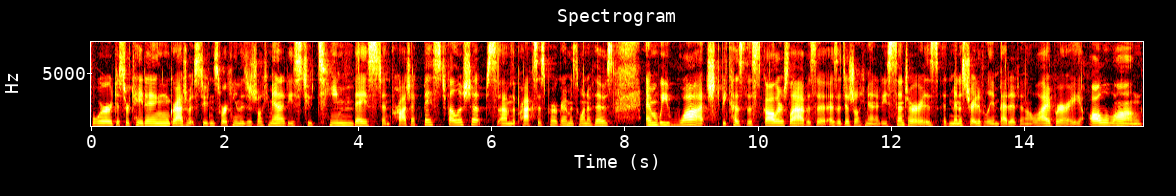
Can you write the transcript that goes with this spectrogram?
for dissertating graduate students working in the digital humanities to team-based and project-based fellowships. Um, the Praxis program is one of those. And we watched, because the Scholars Lab as a, as a digital humanities center is administratively embedded in a library, all along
